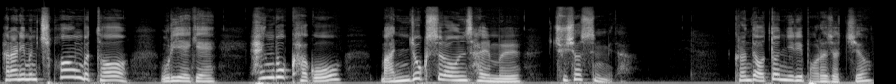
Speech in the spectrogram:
하나님은 처음부터 우리에게 행복하고 만족스러운 삶을 주셨습니다. 그런데 어떤 일이 벌어졌지요?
